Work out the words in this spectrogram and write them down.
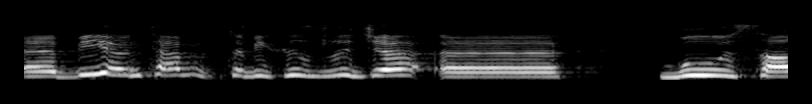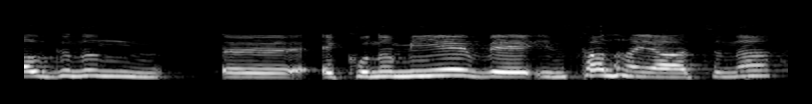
E, bir yöntem tabii hızlıca e, bu salgının e, ekonomiye ve insan hayatına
